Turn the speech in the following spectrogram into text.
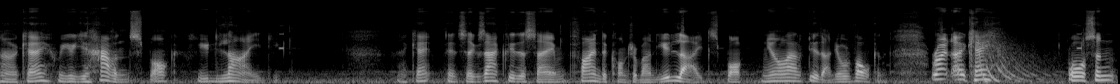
Okay, well, you, you haven't, Spock. You lied. Okay, it's exactly the same. Find the contraband. You lied, Spock. You're allowed to do that. You're a Vulcan. Right, okay. Awesome.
